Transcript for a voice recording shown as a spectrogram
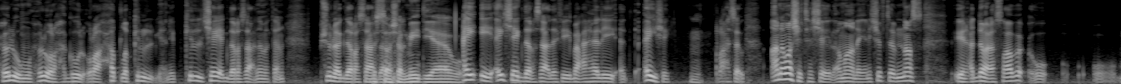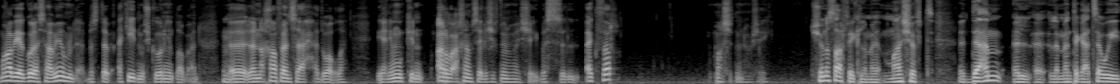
حلو مو حلو راح أقول وراح أحط له بكل يعني بكل شيء أقدر أساعده مثلا. بشنو أقدر أساعده؟ بال social media و... أي إي أي شيء أقدر أساعده فيه مع أهلي أي شيء. راح أسوي. أنا ما شفت هالشيء الامانه يعني شفته من الناس ينعدون على الاصابع و... وما أبي أقول أساميهم بس أكيد مشكورين طبعا. أه لأن أخاف أنسى أحد والله. يعني ممكن أربعة خمسة اللي شفت منهم هالشيء بس الأكثر ما شفت منهم شيء. شنو صار فيك لما ما شفت الدعم ال- لما أنت قاعد تسوي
